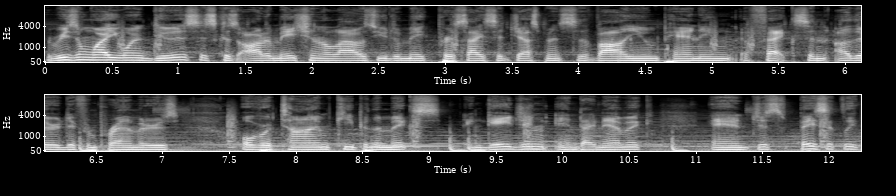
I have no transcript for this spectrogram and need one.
The reason why you want to do this is because automation allows you to make precise adjustments to the volume, panning, effects, and other different parameters over time, keeping the mix engaging and dynamic, and just basically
